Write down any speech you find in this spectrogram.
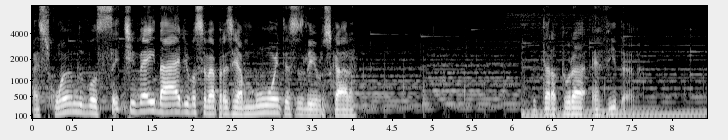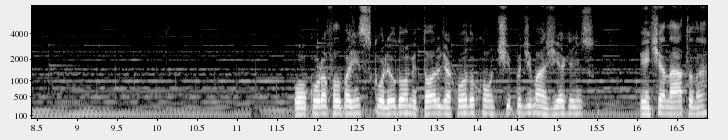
Mas quando você tiver idade, você vai apreciar muito esses livros, cara. Literatura é vida. O Okura falou pra gente escolher o dormitório de acordo com o tipo de magia que a gente, que a gente é nato, né?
